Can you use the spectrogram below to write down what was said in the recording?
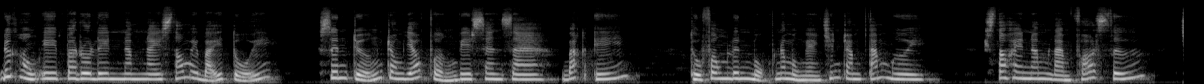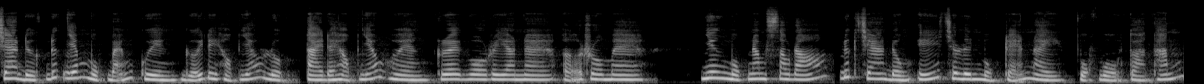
Đức Hồng Y Parolin năm nay 67 tuổi, sinh trưởng trong giáo phận Vicenza, Bắc Ý, Thụ phong linh mục năm 1980. Sau 2 năm làm phó sứ, cha được Đức Giám mục bản quyền gửi đi học giáo luật tại Đại học Giáo hoàng Gregoriana ở Roma. Nhưng một năm sau đó, Đức cha đồng ý cho linh mục trẻ này phục vụ tòa thánh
